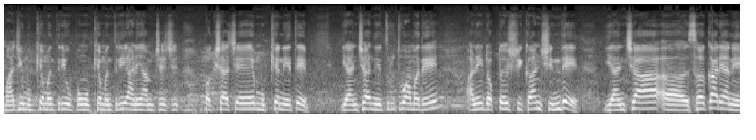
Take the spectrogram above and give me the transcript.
माजी मुख्यमंत्री उपमुख्यमंत्री आणि आमचे पक्षाचे मुख्य नेते यांच्या नेतृत्वामध्ये आणि डॉक्टर श्रीकांत शिंदे यांच्या सहकार्याने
